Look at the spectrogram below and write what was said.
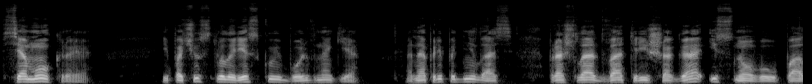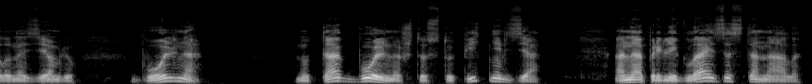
вся мокрая, и почувствовала резкую боль в ноге. Она приподнялась, прошла два-три шага и снова упала на землю. Больно? Ну так больно, что ступить нельзя. Она прилегла и застонала,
